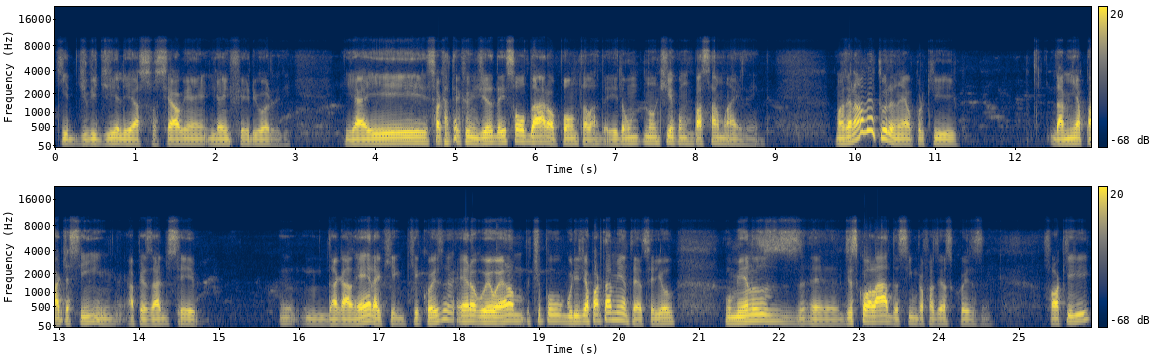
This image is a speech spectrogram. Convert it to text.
que dividia ali a social e a, e a, inferior. E aí, só que até que um dia daí soldaram a ponta lá, daí não, não tinha como passar mais ainda. Mas era uma aventura, né? Porque da minha parte assim, apesar de ser da galera, que, que coisa, era eu era tipo o guri de apartamento, eu seria o, o menos é, descolado assim para fazer as coisas. Né? Só que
